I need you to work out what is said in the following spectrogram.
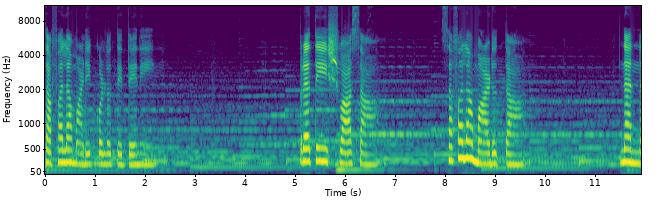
ಸಫಲ ಮಾಡಿಕೊಳ್ಳುತ್ತಿದ್ದೇನೆ. ಪ್ರತಿ ಶ್ವಾಸ ಸಫಲ ಮಾಡುತ್ತಾ ನನ್ನ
